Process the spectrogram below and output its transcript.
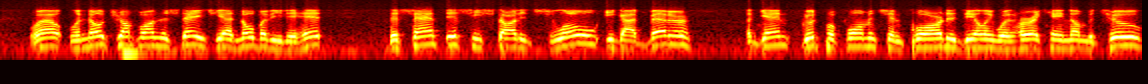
well, when no Trump on the stage, he had nobody to hit. DeSantis, he started slow. He got better. Again, good performance in Florida dealing with hurricane number two.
